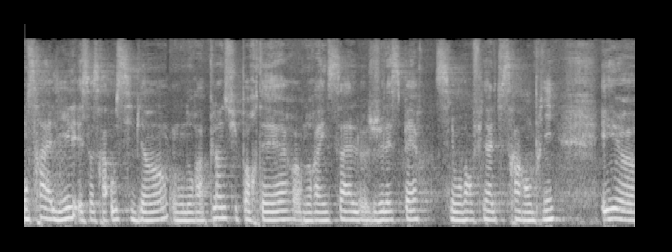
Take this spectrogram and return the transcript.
on sera à Lille et ça sera aussi bien. On aura plein de supporters, on aura une salle, je l'espère, si on va en finale, qui sera remplie. Et euh,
